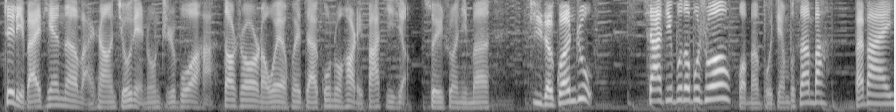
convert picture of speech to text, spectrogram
这礼拜天呢晚上九点钟直播哈，到时候呢我也会在公众号里发提醒，所以说你们记得关注。下期不得不说，我们不见不散吧，拜拜。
